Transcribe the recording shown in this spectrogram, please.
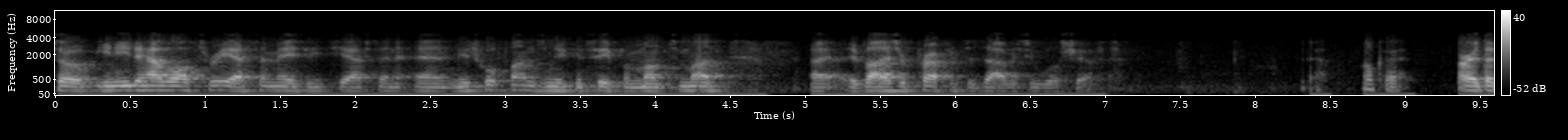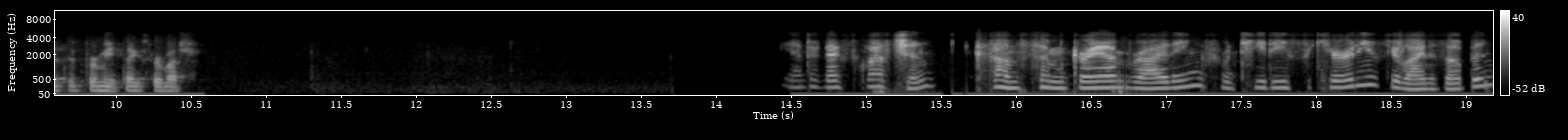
So you need to have all three SMAs, ETFs, and mutual funds, and you can see from month to month, uh, advisor preferences obviously will shift. Yeah. Okay. All right. That's it for me. Thanks very much. And our next question comes from Graham Ryding from TD Securities. Your line is open.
